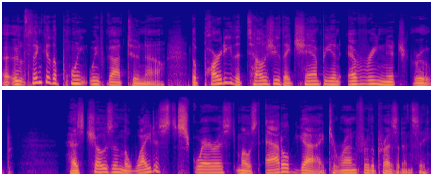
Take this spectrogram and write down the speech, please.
Uh, think of the point we've got to now. The party that tells you they champion every niche group has chosen the whitest, squarest, most addled guy to run for the presidency.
